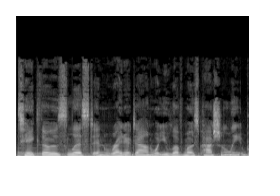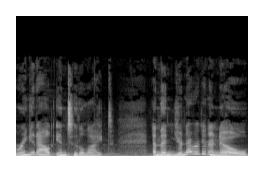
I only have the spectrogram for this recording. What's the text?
Take those lists and write it down, what you love most passionately. Bring it out into the light. And then you're never going to know.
